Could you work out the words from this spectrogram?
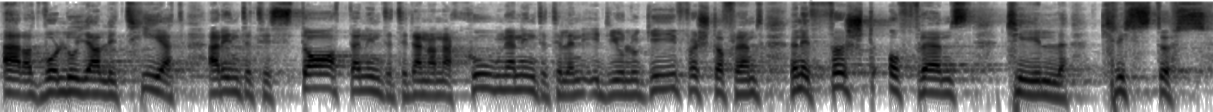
är att vår lojalitet är inte till staten, inte till denna nationen, inte till en ideologi först och främst. Den är först och främst till Kristus.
